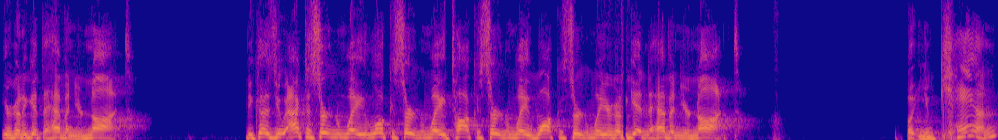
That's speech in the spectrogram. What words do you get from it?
you're going to get to heaven. You're not. Because you act a certain way, look a certain way, talk a certain way, walk a certain way, you're going to get into heaven. You're not. But you can.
